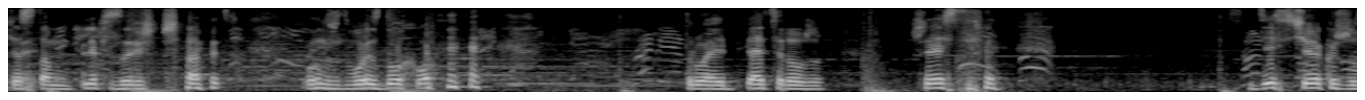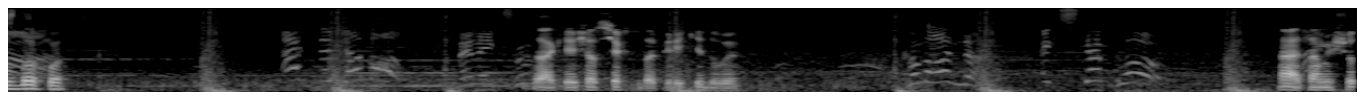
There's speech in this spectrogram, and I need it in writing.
Сейчас там плебсы зарешают. Он же двое сдохло. Трое, пятеро уже. Шестеро. Десять человек уже сдохло. Так, я сейчас всех туда перекидываю. А, там еще...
